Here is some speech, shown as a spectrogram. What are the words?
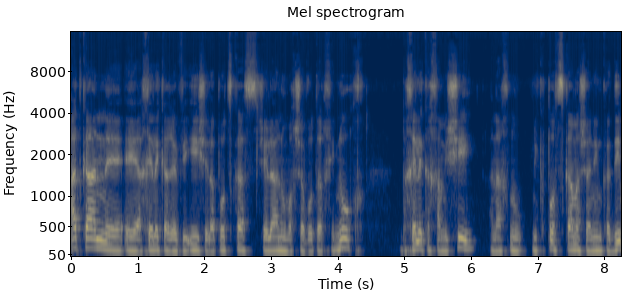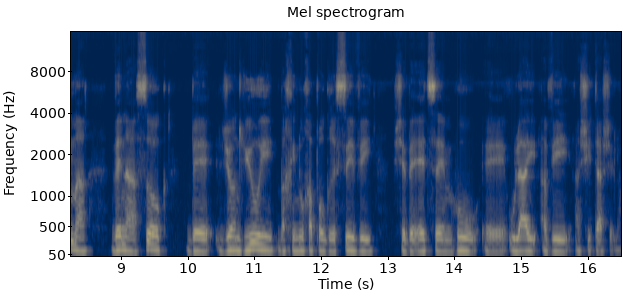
עד כאן אה, אה, החלק הרביעי של הפודקאסט שלנו, מחשבות על חינוך. בחלק החמישי אנחנו נקפוץ כמה שנים קדימה ונעסוק בג'ון דיואי, בחינוך הפרוגרסיבי, שבעצם הוא אולי אבי השיטה שלו.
